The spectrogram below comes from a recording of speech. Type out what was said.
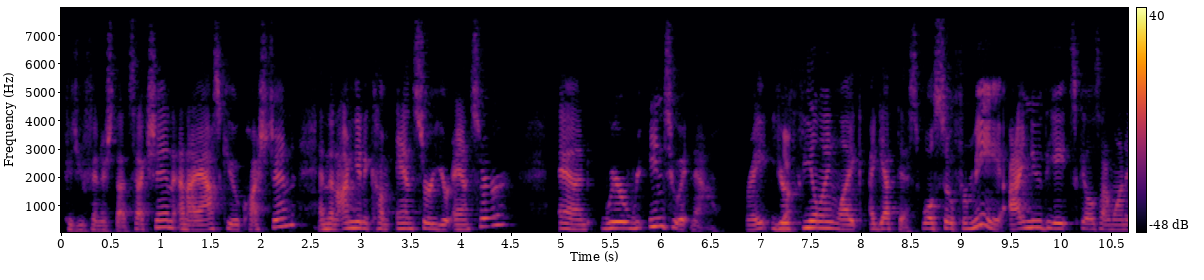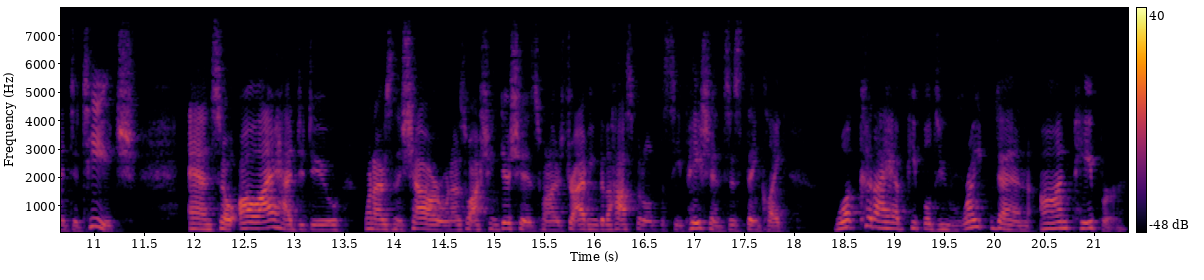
because you finished that section. And I ask you a question, and then I'm going to come answer your answer. And we're into it now, right? You're Yeah. feeling like, I get this. Well, so for me, I knew the eight skills I wanted to teach. And so all I had to do when I was in the shower, when I was washing dishes, when I was driving to the hospital to see patients is think like, what could I have people do right then on paper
